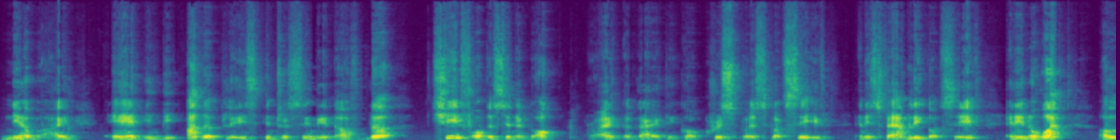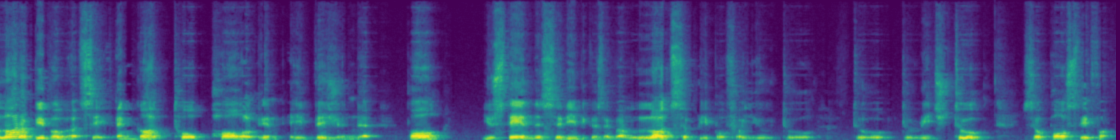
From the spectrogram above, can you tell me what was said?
nearby. And in the other place, interestingly enough, the chief of the synagogue, right, a guy I think called Crispus, got saved, and his family got saved. And you know what? A lot of people got saved. And God told Paul in a vision that, Paul, you stay in this city because I've got lots of people for you to, to, to reach to. So Paul stayed for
